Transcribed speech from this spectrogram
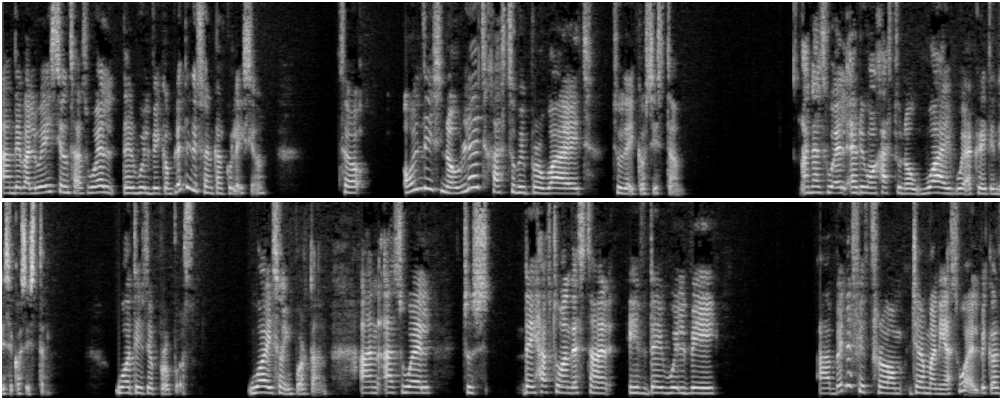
and the evaluations as well, there will be completely different calculation. So all this knowledge has to be provided to the ecosystem. And as well, everyone has to know why we are creating this ecosystem. What is the purpose? Why is so important? And as well, to, they have to understand if they will be a benefit from Germany as well, because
